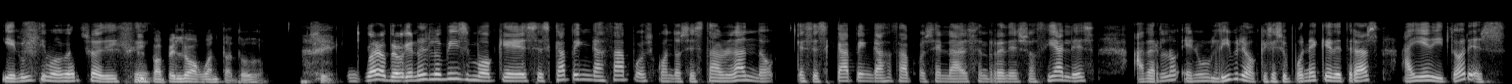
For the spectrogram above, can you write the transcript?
Y el último verso dice... El papel lo aguanta todo. Sí. Bueno, pero que no es lo mismo que se escapen gazapos cuando se está hablando, que se escapen gazapos en las redes sociales, a verlo en un libro, que se supone que detrás hay editores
